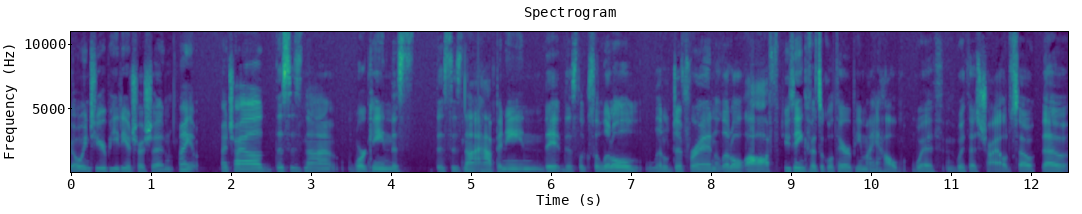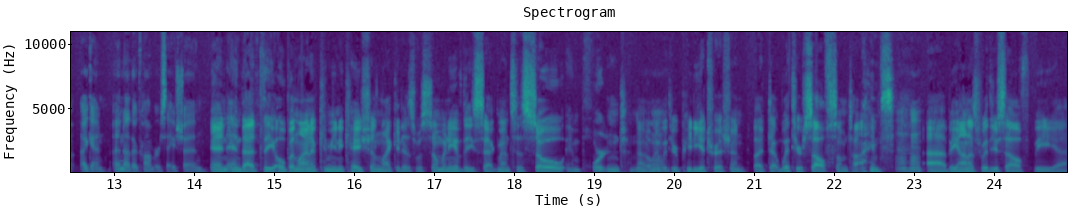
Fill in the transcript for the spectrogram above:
going to your pediatrician. My my child, this is not working. This this is not happening. They, this looks a little little different, a little off. Do you think physical therapy might help with with this child? So that again, another conversation. And and that the open line of communication, like it is with so many of these segments, is so important. Not Mm-hmm. only with your pediatrician, but uh, with yourself. Sometimes, Mm-hmm. uh, be honest with yourself. Be uh,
